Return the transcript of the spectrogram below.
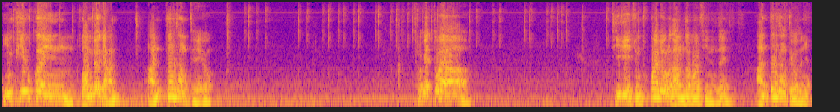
인피 효과인 완벽히 안, 안 뜬 상태예요. 저게 떠야 딜이 좀 폭발적으로 나온다고 할 수 있는데 안 뜬 상태거든요?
